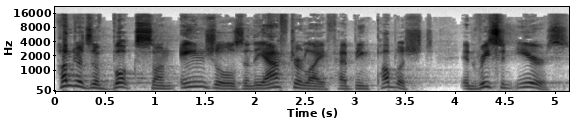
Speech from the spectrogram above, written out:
Hundreds of books on angels and the afterlife have been published in recent years,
